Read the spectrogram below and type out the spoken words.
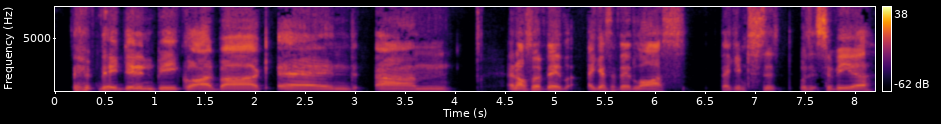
if they didn't beat Gladbach and um and also if they I guess if they'd lost that game to was it Sevilla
